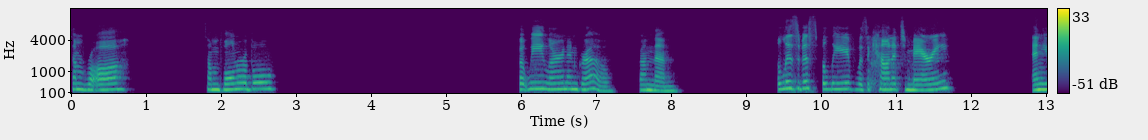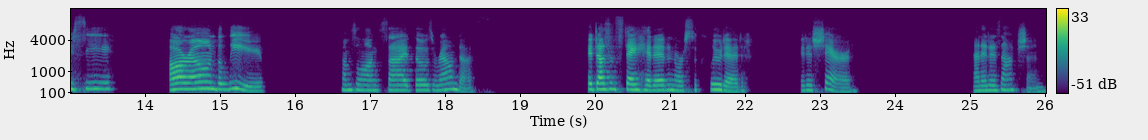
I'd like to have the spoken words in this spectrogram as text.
some raw, some vulnerable. But we learn and grow from them. Elizabeth's belief was accounted to Mary. And you see, our own belief comes alongside those around us. It doesn't stay hidden or secluded, it is shared, and it is action.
